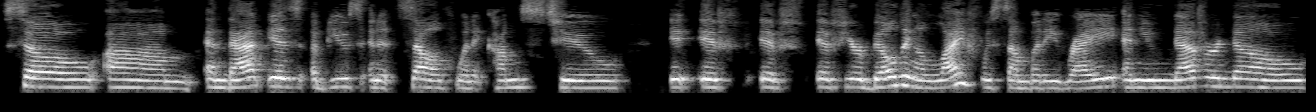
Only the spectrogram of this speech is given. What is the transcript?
so um, and that is abuse in itself when it comes to if if if you're building a life with somebody right and you never know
